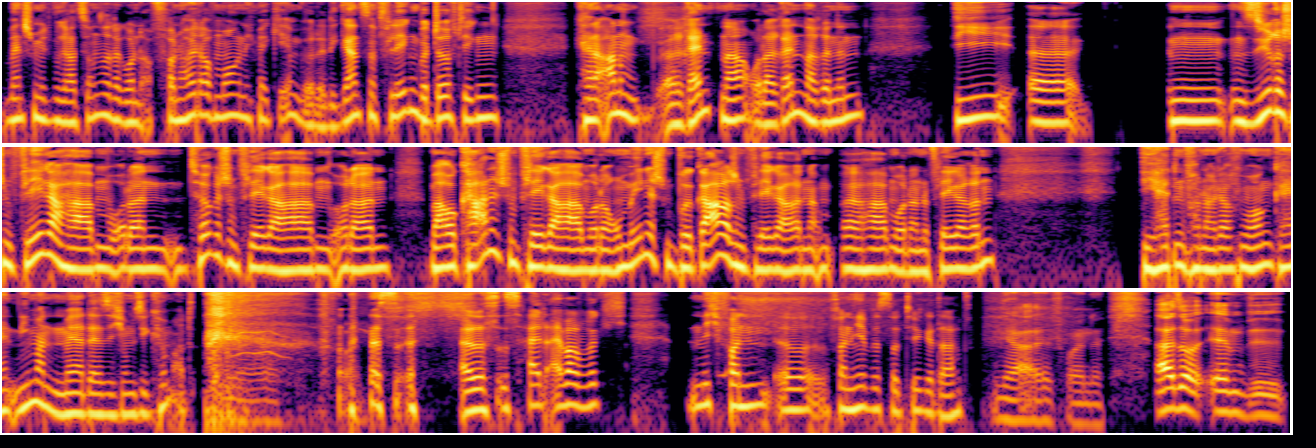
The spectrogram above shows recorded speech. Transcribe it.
Menschen mit Migrationshintergrund von heute auf morgen nicht mehr geben würde. Die ganzen pflegenbedürftigen, keine Ahnung, Rentner oder Rentnerinnen, die äh, einen, einen, syrischen Pfleger haben oder einen türkischen Pfleger haben oder einen marokkanischen Pfleger haben oder einen rumänischen, bulgarischen Pfleger äh, haben oder eine Pflegerin, die hätten von heute auf morgen keinen, niemanden mehr, der sich um sie kümmert. Das, also es ist halt einfach wirklich nicht von, äh, von hier bis zur Tür gedacht. Ja, Freunde. Also, ähm,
